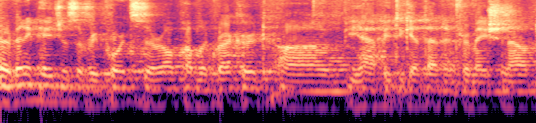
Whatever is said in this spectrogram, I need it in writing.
There are many pages of reports, they're all public record. Uh, Be happy to get that information out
